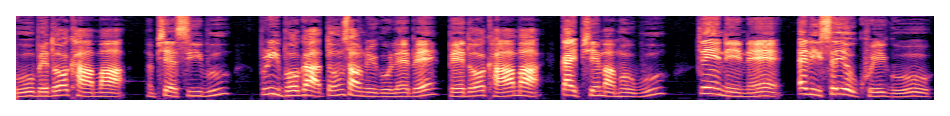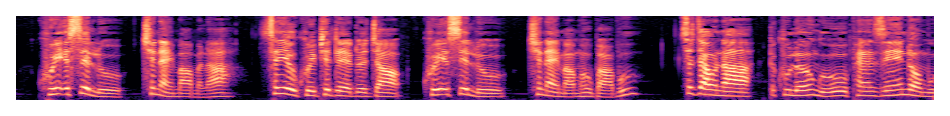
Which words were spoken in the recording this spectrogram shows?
ကိုဘယ်တော့အခါမှမဖြက်စီးဘူး။ပရိဘောဂအသုံးဆောင်တွေကိုလည်းပဲဘယ်တော့အခါမှကြိုက်ပြင်းမှာမဟုတ်ဘူး။တင်းအနေနဲ့အဲ့ဒီဆက်ရုပ်ခွေးကိုခွေးအစ်စ်လိုချစ်နိုင်မှာမလားဆက်ရုပ်ခွေးဖြစ်တဲ့အတွက်ကြောင့်ခွေးအစ်စ်လိုချစ်နိုင်မှာမဟုတ်ပါဘူးစကြဝဠာတစ်ခုလုံးကိုဖန်ဆင်းတော်မူ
